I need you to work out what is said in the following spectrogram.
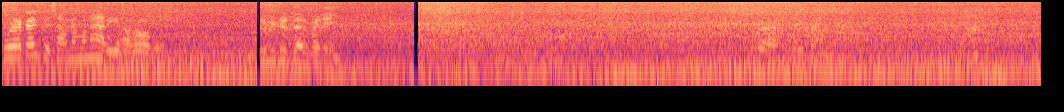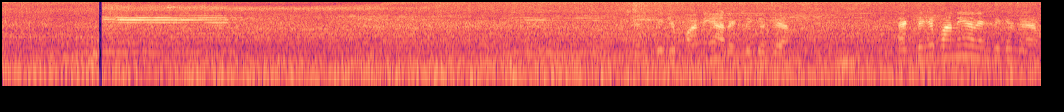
পুরাটাই তো সামনে মনে হয় আর হবে। রাস্তাই পানি। হ্যাঁ? একদিকে পানি আর একদিকে জ্যাম। একদিকে পানি আর একদিকে জ্যাম।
